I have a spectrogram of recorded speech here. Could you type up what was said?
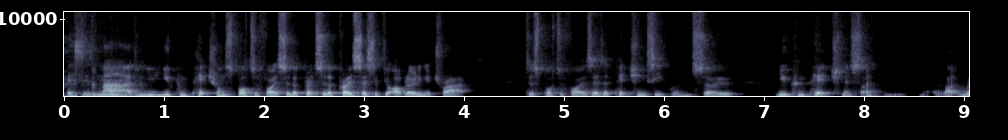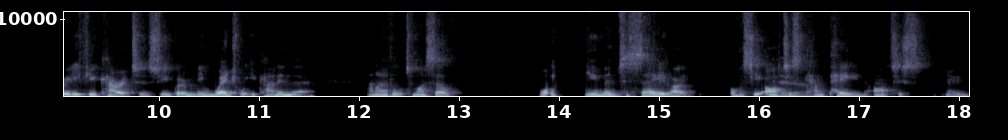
this is mad. And you, you can pitch on Spotify. So the, so the process, if you're uploading a track to Spotify is there's a pitching sequence. So you can pitch and it's like, like really few characters. So you've got to really wedge what you can in there. And I thought to myself, what are you meant to say? Like, obviously artists Yeah. campaign, artists, you know,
